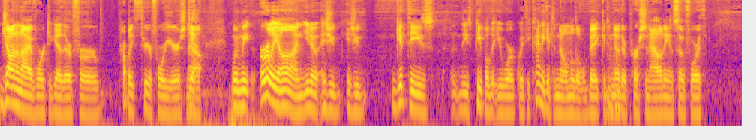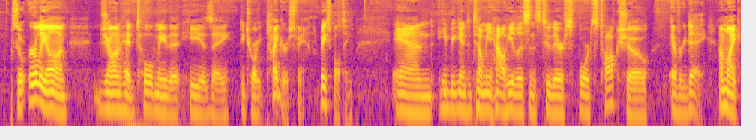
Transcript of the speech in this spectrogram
John and I have worked together for probably three or four years now. Yeah. When we early on, you know, as you as you get these these people that you work with, you kind of get to know them a little bit, get to Mm-hmm. know their personality and so forth. So early on, John had told me that he is a Detroit Tigers fan, baseball team. And he began to tell me how he listens to their sports talk show every day. I'm like,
